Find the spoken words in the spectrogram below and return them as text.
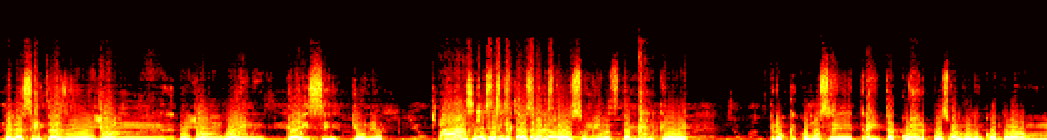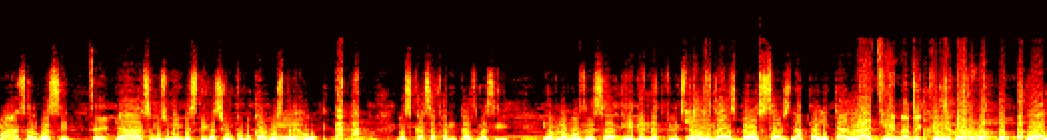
De las cintas de John, de John Wayne Gacy Jr. Ah, sí las he este visto, caso en. Estados Unidos también que creo que como se 30 cuerpos o algo le encontraron más, algo así. Sí. Ya hacemos una investigación como Carlos Sí, Trejo, los cazafantasmas y, y hablamos de esa y de Netflix Los también. Ghostbusters napolitanos. La llena de Querétaro. ¿Eh?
